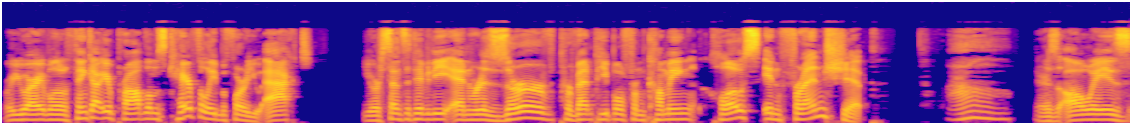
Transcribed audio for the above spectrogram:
where you are able to think out your problems carefully before you act. Your sensitivity and reserve prevent people from coming close in friendship. Wow. There's always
